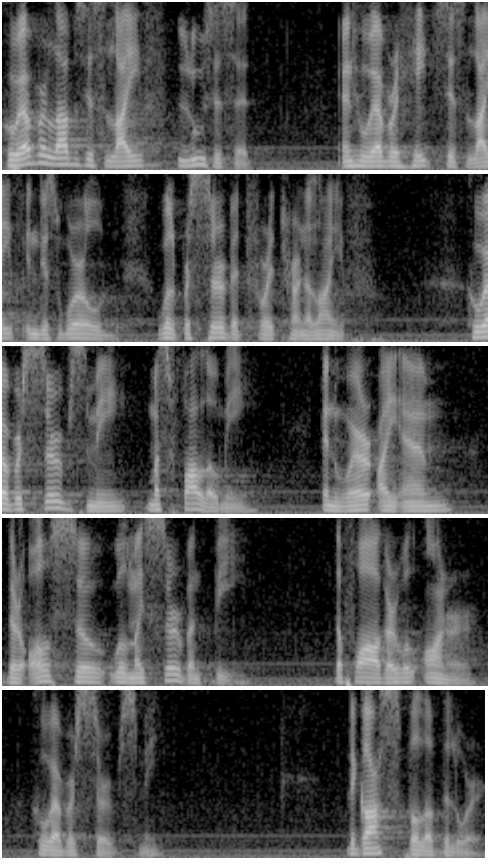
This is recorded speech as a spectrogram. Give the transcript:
Whoever loves his life loses it, and whoever hates his life in this world will preserve it for eternal life. Whoever serves me must follow me, and where I am, there also will my servant be. The Father will honor whoever serves me. The Gospel of the Lord.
